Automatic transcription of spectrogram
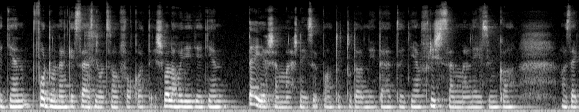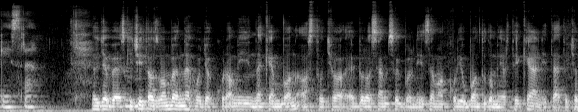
egy ilyen, fordulnánk egy 180 fokot, és valahogy így egy ilyen teljesen más nézőpontot tud adni, tehát egy ilyen friss szemmel nézünk a, az egészre. De ugye ebben ez kicsit az van benne, hogy akkor ami nekem van, azt, hogyha ebből a szemszögből nézem, akkor jobban tudom értékelni. Tehát, hogyha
